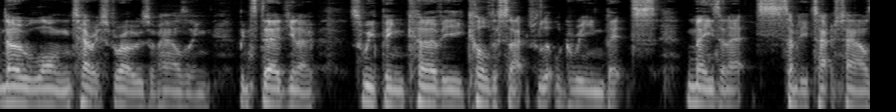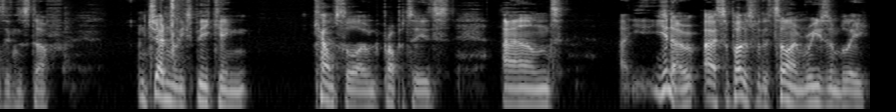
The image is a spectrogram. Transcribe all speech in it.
no long terraced rows of housing, but instead, you know, sweeping curvy cul-de-sacs with little green bits, maisonettes, semi-detached houses and stuff. And generally speaking, council-owned properties, and uh, you know, I suppose for the time, reasonably,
